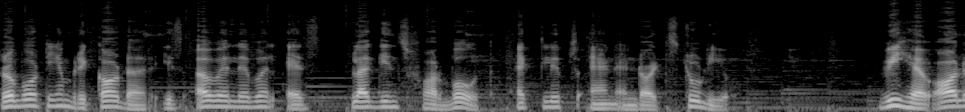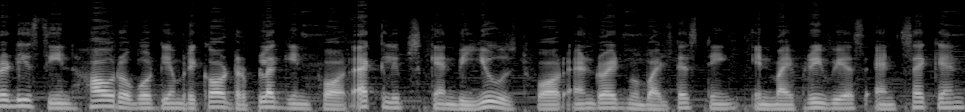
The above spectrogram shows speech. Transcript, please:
Robotium Recorder is available as plugins for both Eclipse and Android Studio. We have already seen how Robotium Recorder plugin for Eclipse can be used for Android mobile testing in my previous and second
